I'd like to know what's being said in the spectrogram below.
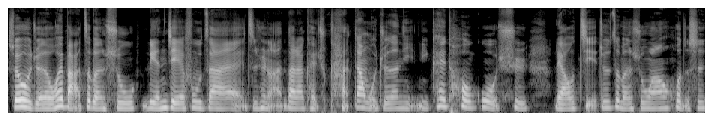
所以我觉得我会把这本书连接附在资讯栏，大家可以去看。但我觉得你你可以透过去了解，就是这本书，然后或者是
